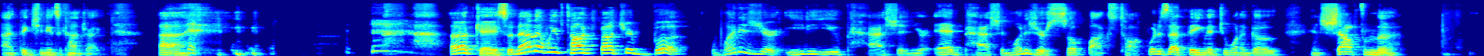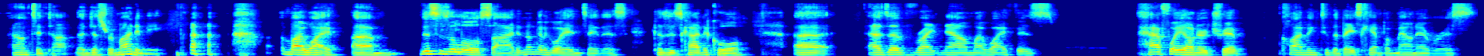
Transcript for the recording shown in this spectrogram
I think she needs a contract. Uh, okay, so now that we've talked about your book, what is your edu passion, your ed passion? What is your soapbox talk? What is that thing that you want to go and shout from the mountaintop? That just reminded me. My wife, um, this is a little side, and I'm going to go ahead and say this because it's kind of cool. Uh, as of right now, my wife is halfway on her trip climbing to the base camp of Mount Everest.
